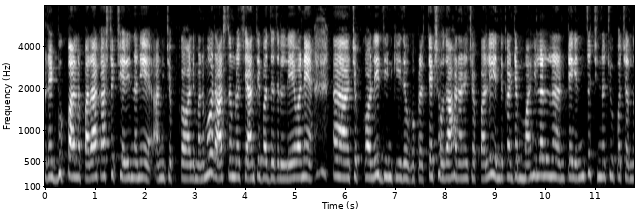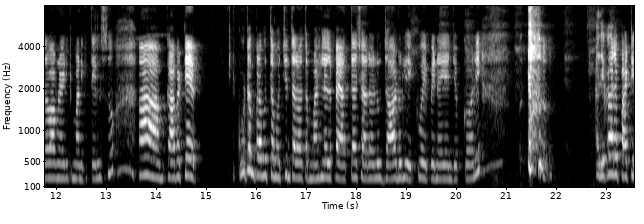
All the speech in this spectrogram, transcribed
రెడ్ బుక్ పాలన పరాకాష్ఠకు చేరిందని అని చెప్పుకోవాలి మనము. రాష్ట్రంలో శాంతి భద్రతలు లేవనే చెప్పుకోవాలి. దీనికి ఇది ఒక ప్రత్యక్ష ఉదాహరణ అనే చెప్పాలి. ఎందుకంటే మహిళలు అంటే ఎంత చిన్న చూపో చంద్రబాబు నాయుడికి మనకి తెలుసు. కాబట్టే కూటమి ప్రభుత్వం వచ్చిన తర్వాత మహిళలపై అత్యాచారాలు దాడులు ఎక్కువైపోయినాయి అని చెప్పుకోవాలి. అధికార పార్టీ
